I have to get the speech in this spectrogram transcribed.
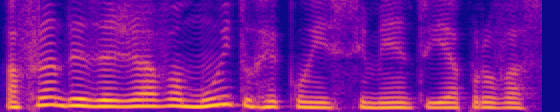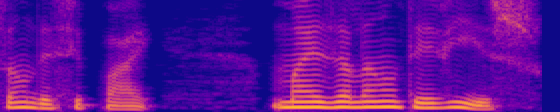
A Fran desejava muito reconhecimento e aprovação desse pai, mas ela não teve isso.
